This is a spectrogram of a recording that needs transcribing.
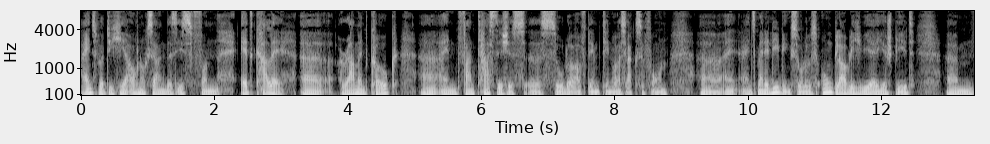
eins wollte ich hier auch noch sagen, das ist von Ed Kalle, äh, Rum and Coke, äh, ein fantastisches äh, Solo auf dem Tenorsaxophon. Äh, eins meiner Lieblingssolos. Unglaublich, wie er hier spielt. Ähm,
